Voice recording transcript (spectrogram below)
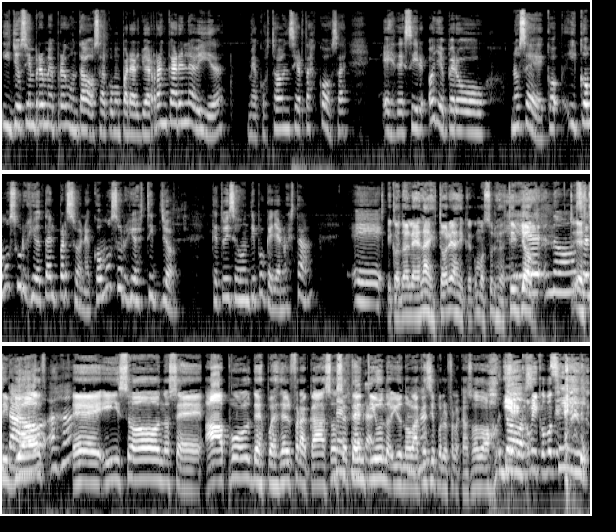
Y yo siempre me he preguntado, o sea, como para yo arrancar en la vida, me ha costado en ciertas cosas, es decir, oye, pero no sé, ¿y cómo surgió tal persona? ¿Cómo surgió Steve Jobs? Que tú dices un tipo que ya no está. Eh, y cuando lees las historias y que cómo surgió Steve Jobs. Eh, no, Steve Jobs eh, hizo, no sé, Apple después del fracaso 71 y uno va que sí por el fracaso 2. Dos. ¿Cómo que? Sí.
